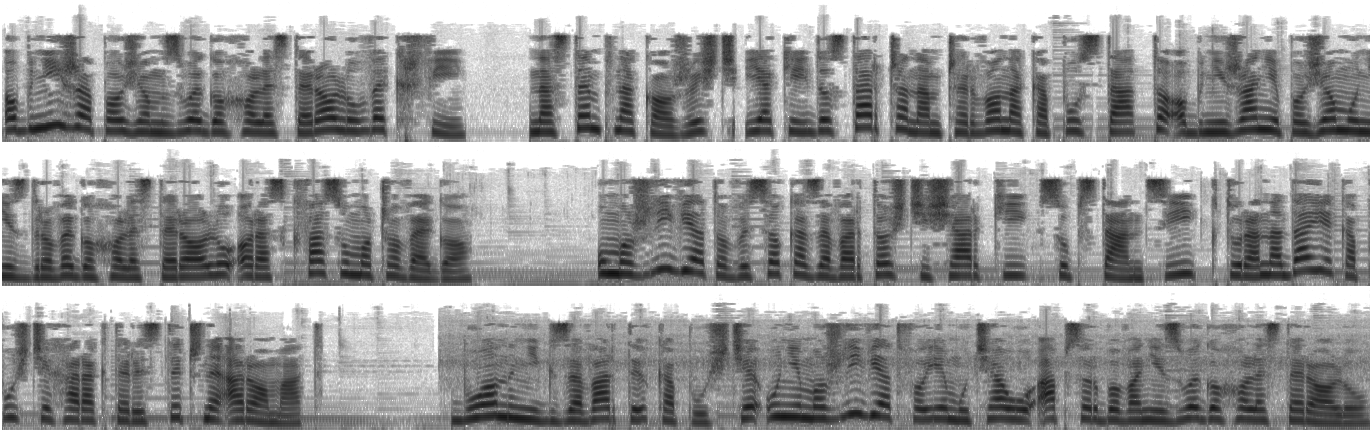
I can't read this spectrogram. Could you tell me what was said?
Obniża poziom złego cholesterolu we krwi. Następna korzyść, jakiej dostarcza nam czerwona kapusta, to obniżanie poziomu niezdrowego cholesterolu oraz kwasu moczowego. Umożliwia to wysoka zawartości siarki, substancji, która nadaje kapuście charakterystyczny aromat. Błonnik zawarty w kapuście uniemożliwia Twojemu ciału absorbowanie złego cholesterolu.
